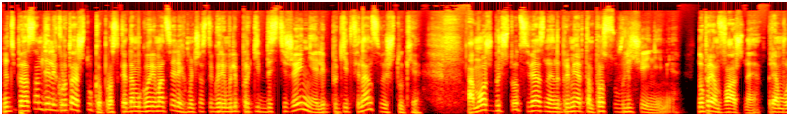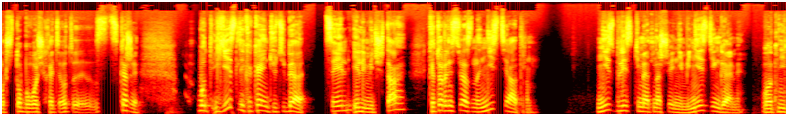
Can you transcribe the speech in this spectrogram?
Ну, типа, на самом деле крутая штука. Просто когда мы говорим о целях, мы часто говорим либо про какие-то достижения, либо про какие-то финансовые штуки. А может быть что-то связанное, например, там просто с увлечениями. Ну, прям важное. Прям вот что бы очень хотел. Вот, э, скажи, вот есть ли какая-нибудь у тебя цель или мечта, которая не связана ни с театром, ни с близкими отношениями, ни с деньгами? Вот ни,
